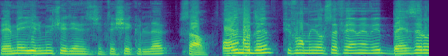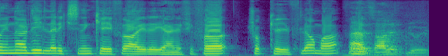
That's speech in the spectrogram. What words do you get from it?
FM23 hediyeniz için teşekkürler. Sağ ol. Olmadı. FIFA mı yoksa FM mi? Benzer oyunlar değiller. İkisinin keyfi ayrı. Yani FIFA çok keyifli ama Rezalet bir oyun.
